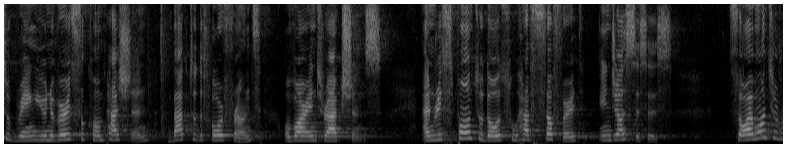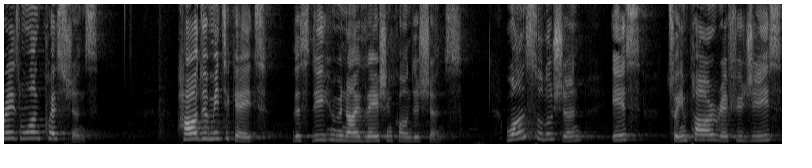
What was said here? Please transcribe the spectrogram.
to bring universal compassion back to the forefront of our interactions and respond to those who have suffered injustices. So I want to raise one question. How do you mitigate this dehumanization conditions? One solution is to empower refugees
